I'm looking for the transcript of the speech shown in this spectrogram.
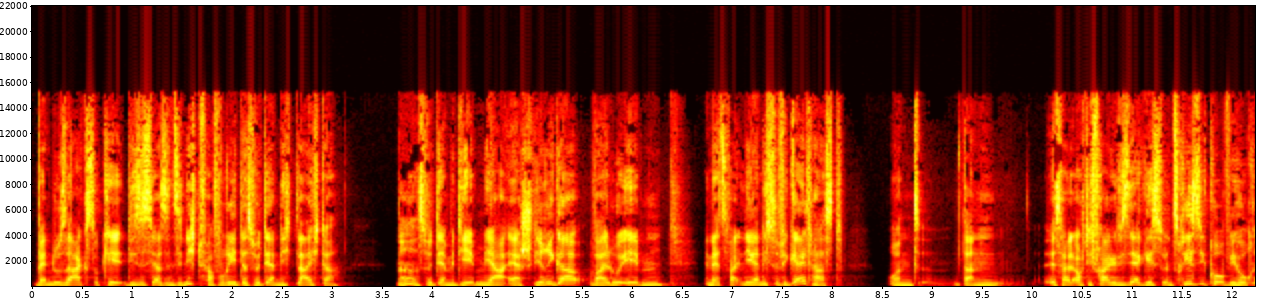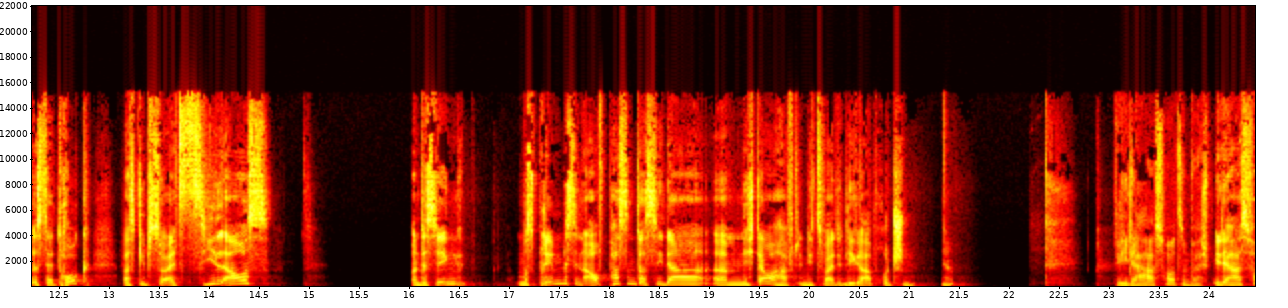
wenn du sagst, okay, dieses Jahr sind sie nicht Favorit, das wird ja nicht leichter. Ne? Das wird ja mit jedem Jahr eher schwieriger, weil du eben in der zweiten Liga nicht so viel Geld hast. Und dann ist halt auch die Frage, wie sehr gehst du ins Risiko, wie hoch ist der Druck, was gibst du als Ziel aus? Und deswegen muss Bremen ein bisschen aufpassen, dass sie da ähm, nicht dauerhaft in die zweite Liga abrutschen. Wie der HSV zum Beispiel. Wie der HSV.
